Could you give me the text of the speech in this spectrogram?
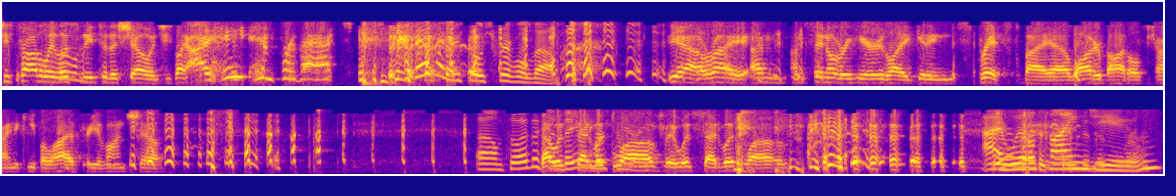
she's probably Well- listening to the show and she's like, I hate him for that. That's why you're so shriveled up. yeah, right. I'm I'm sitting over here like getting spritzed by uh, water bottles trying to keep alive for Yvonne's show. um, so as I That said, was they said with love. It was said with love. I will find in this world. you.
